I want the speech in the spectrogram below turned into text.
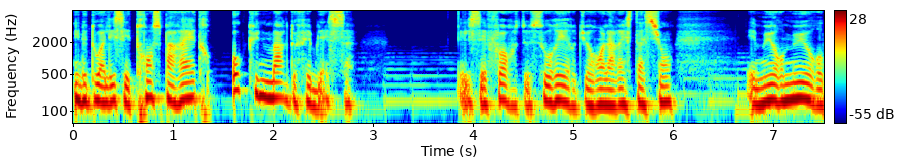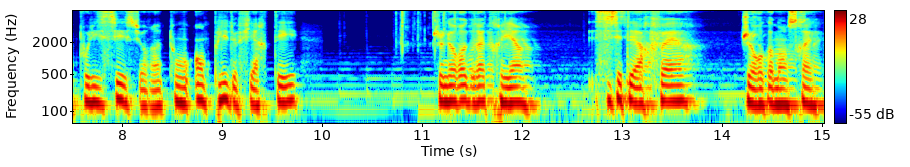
il ne doit laisser transparaître aucune marque de faiblesse. Il s'efforce de sourire durant l'arrestation et murmure au policier sur un ton empli de fierté Je ne regrette rien. Si c'était à refaire, je recommencerais.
